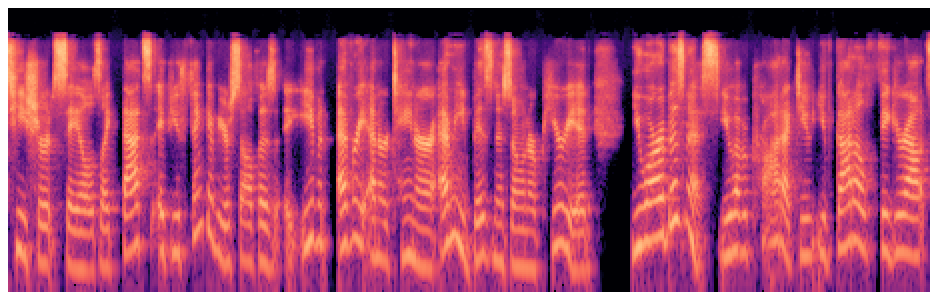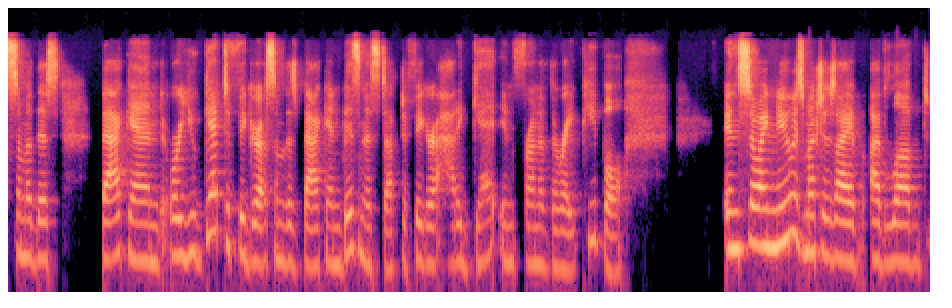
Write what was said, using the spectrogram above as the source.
t-shirt sales. Like that's if you think of yourself as even every entertainer, any business owner, period, you are a business. You have a product. You you've got to figure out some of this back end or you get to figure out some of this back end business stuff to figure out how to get in front of the right people and so I knew as much as I've I've loved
